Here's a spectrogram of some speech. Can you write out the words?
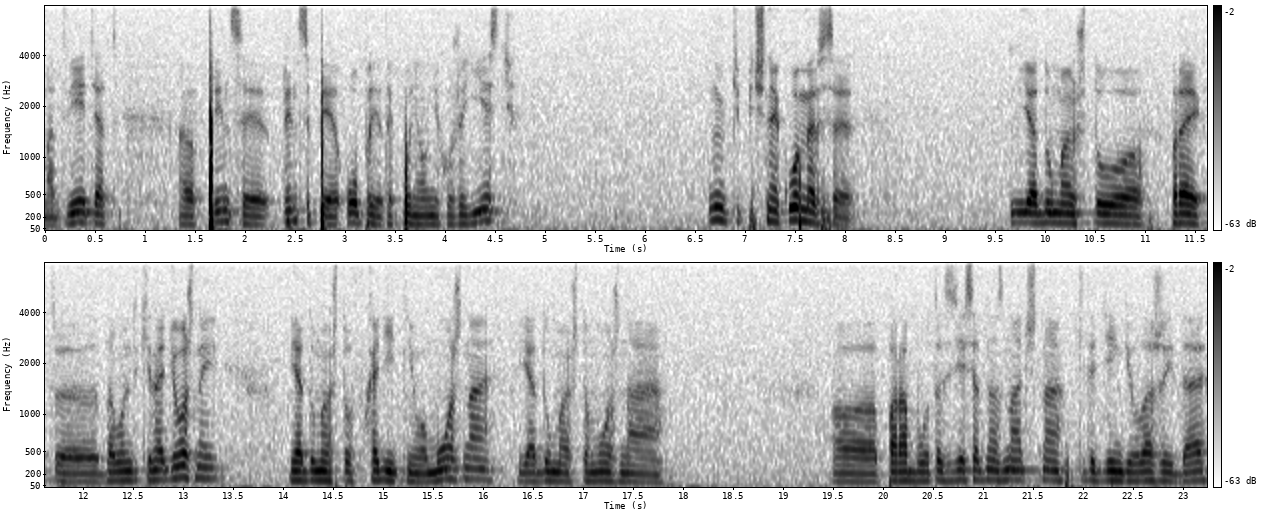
ответят. А, в принципе, в принципе опыт, я так понял, у них уже есть. Ну, типичные коммерсы. Я думаю, что проект э, довольно-таки надежный. Я думаю, что входить в него можно. Я думаю, что можно э, поработать здесь однозначно, какие-то деньги вложить, да.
